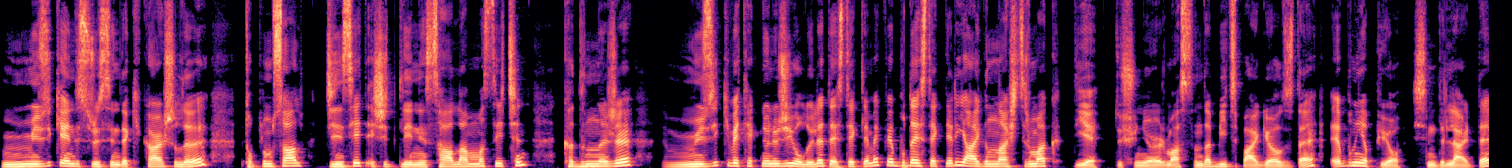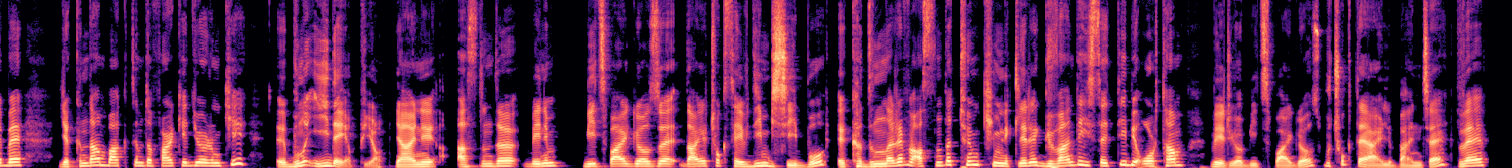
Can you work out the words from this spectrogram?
müzik endüstrisindeki karşılığı toplumsal cinsiyet eşitliğinin sağlanması için kadınları müzik ve teknoloji yoluyla desteklemek ve bu destekleri yaygınlaştırmak diye düşünüyorum. Aslında Beats by Girls de e, bunu yapıyor şimdilerde ve yakından baktığımda fark ediyorum ki e, bunu iyi de yapıyor. Yani aslında benim Beats by Girls'e dair çok sevdiğim bir şey bu. E, kadınlara ve aslında tüm kimliklere güvende hissettiği bir ortam veriyor Beats by Girls. Bu çok değerli bence ve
